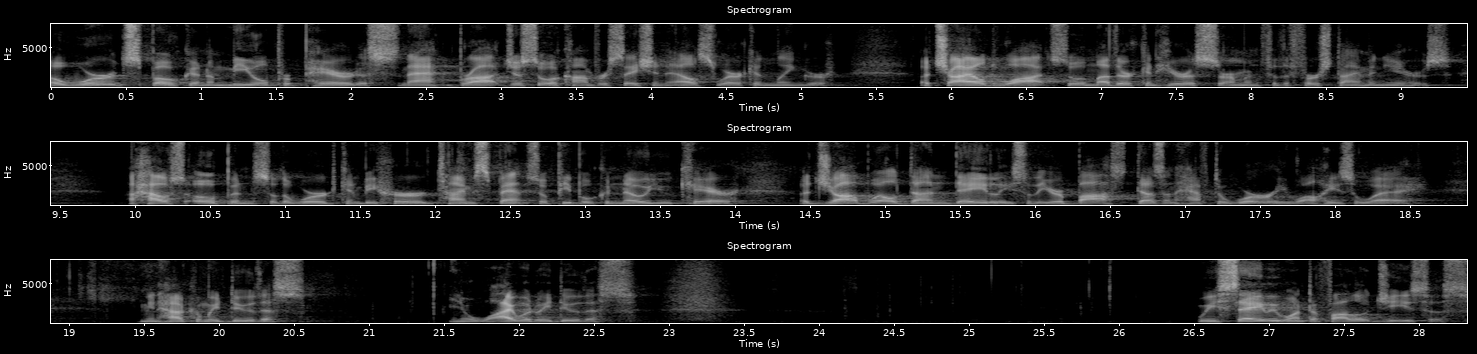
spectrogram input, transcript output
a word spoken, a meal prepared, a snack brought, just so a conversation elsewhere can linger, a child watched so a mother can hear a sermon for the first time in years, a house opened so the word can be heard, time spent so people can know you care, a job well done daily so that your boss doesn't have to worry while he's away. I mean, how can we do this? You know, why would we do this? We say we want to follow Jesus.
